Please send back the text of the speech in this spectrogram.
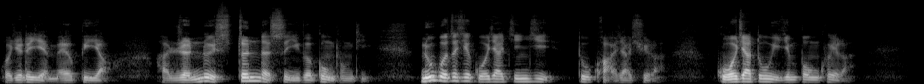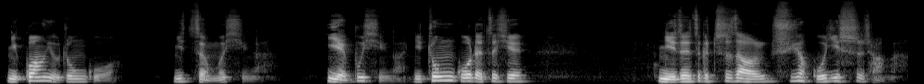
我觉得也没有必要。啊，人类是真的是一个共同体。如果这些国家经济都垮下去了，国家都已经崩溃了，你光有中国，你怎么行啊？也不行啊！你中国的这些，你的这个制造需要国际市场啊。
